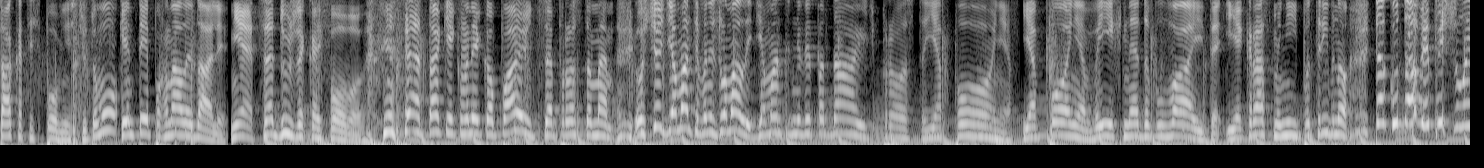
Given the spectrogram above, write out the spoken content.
стакатись повністю. Тому кенти погнали далі. Ні, це дуже кайфово. так як вони копають, це просто мем. Ось що, діаманти вони зламали. Діаманти не випадають просто. Я поняв. Я поняв, ви їх не добуваєте. І якраз мені й потрібно. Та куди ви пішли?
